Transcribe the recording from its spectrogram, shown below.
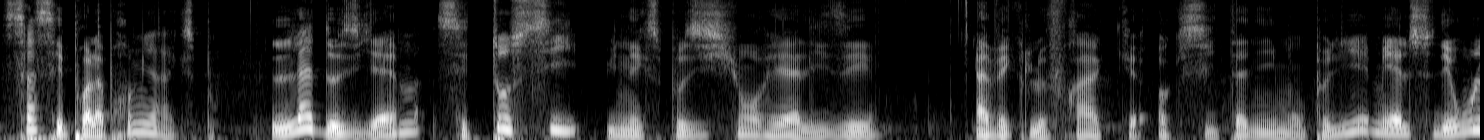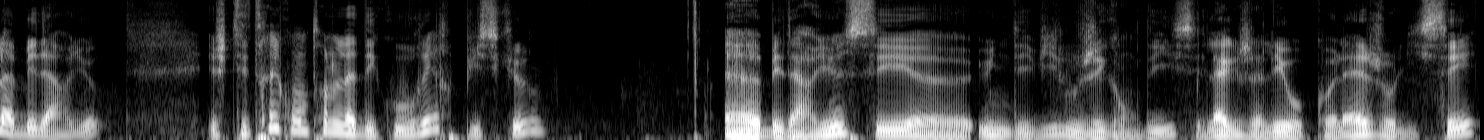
Ça, c'est pour la première expo. La deuxième, c'est aussi une exposition réalisée avec le FRAC Occitanie-Montpellier, mais elle se déroule à Bédarieux. Et j'étais très content de la découvrir puisque euh, Bédarieux, c'est euh, une des villes où j'ai grandi, c'est là que j'allais au collège, au lycée.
